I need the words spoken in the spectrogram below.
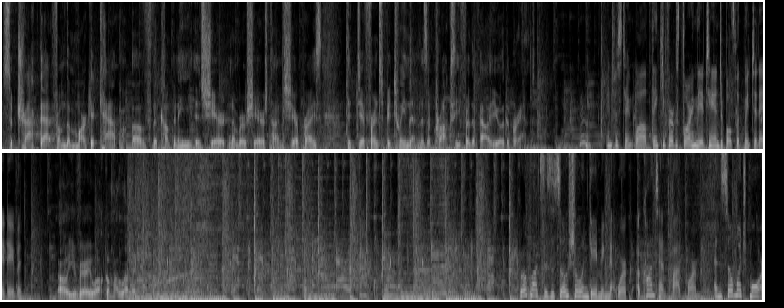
subtract that from the market cap of the company its share number of shares times share price the difference between them is a proxy for the value of the brand. Hmm, interesting. Well thank you for exploring the intangibles with me today david. Oh you're very welcome. I love it Roblox is a social and gaming network, a content platform, and so much more.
